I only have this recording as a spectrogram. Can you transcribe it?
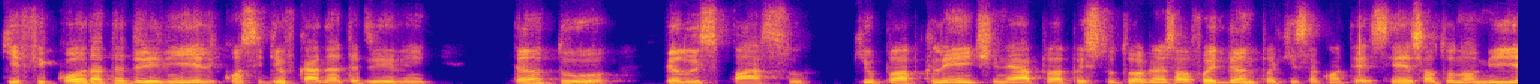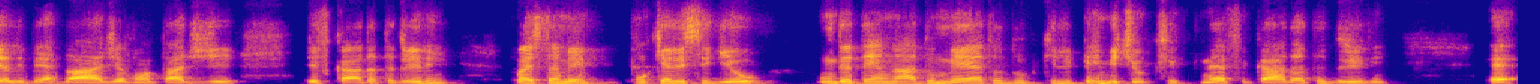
que ficou data driven e ele conseguiu ficar data driven tanto pelo espaço que o próprio cliente, né, a própria estrutura organizacional foi dando para que isso acontecesse, a autonomia, a liberdade, a vontade de, de ficar data driven, mas também porque ele seguiu um determinado método que lhe permitiu né, ficar data-driven. É,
